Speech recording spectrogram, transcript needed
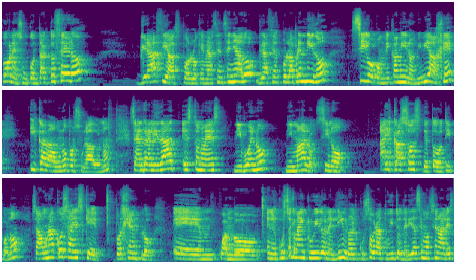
pones un contacto cero, gracias por lo que me has enseñado, gracias por lo aprendido, sigo con mi camino en mi viaje y cada uno por su lado, ¿no? O sea, en realidad esto no es ni bueno ni malo, sino hay casos de todo tipo, ¿no? O sea, una cosa es que, por ejemplo, em, cuando en el curso que me ha incluido en el libro, el curso gratuito, el de heridas emocionales,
